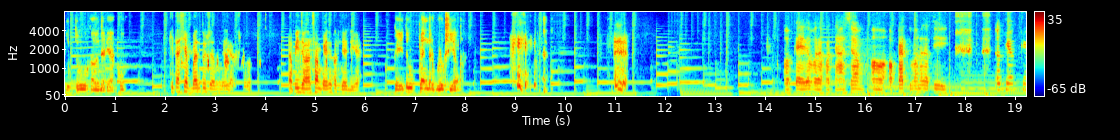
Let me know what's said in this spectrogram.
itu kalau dari aku. Kita siap bantu Zam dari Aksuro. Tapi jangan sampai itu terjadi ya. Oke, itu plan terburuk sih ya. Oke, itu pendapatnya Azam. Uh, Okat gimana tadi? Oke oke,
